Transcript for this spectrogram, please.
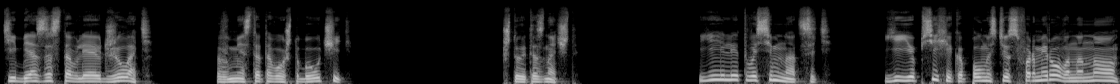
Тебя заставляют желать, вместо того, чтобы учить». «Что это значит?» «Ей лет восемнадцать. Ее психика полностью сформирована, но...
